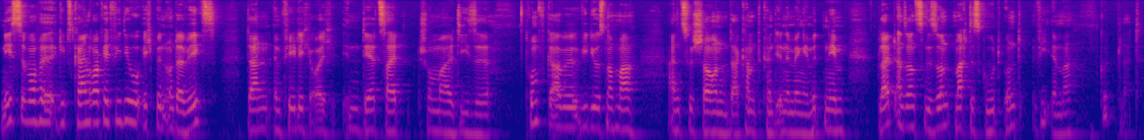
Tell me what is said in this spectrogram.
Nächste Woche gibt es kein Rocket-Video, ich bin unterwegs, dann empfehle ich euch in der Zeit schon mal diese Trumpfgabel-Videos nochmal anzuschauen, da könnt ihr eine Menge mitnehmen. Bleibt ansonsten gesund, macht es gut und wie immer, gut Blatt.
